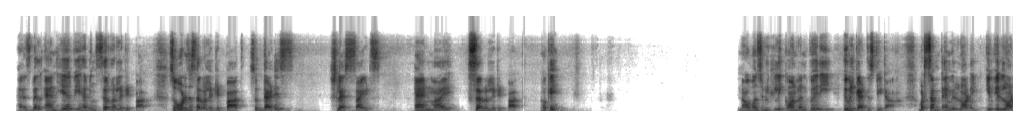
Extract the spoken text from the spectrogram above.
as well. And here we having server related path. So what is the server related path? So that is slash sites and my server related path. Okay Now once you will click on run query, you will get this data. But sometime you will not you will not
